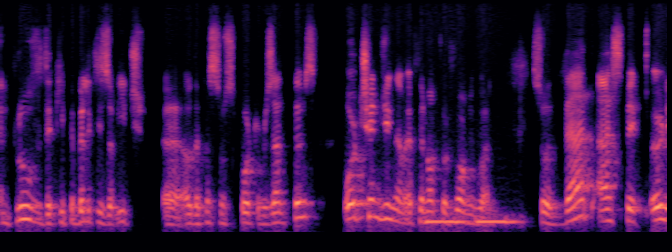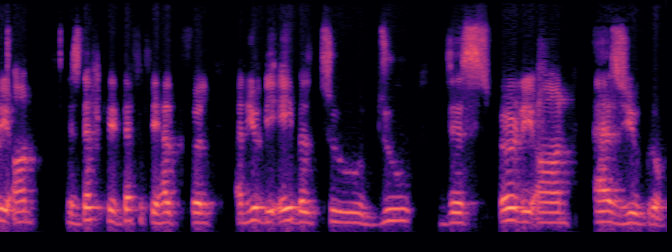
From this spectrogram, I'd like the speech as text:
improve the capabilities of each uh, of the customer support representatives or changing them if they're not performing well. So that aspect early on is definitely, definitely helpful and you'll be able to do this early on as you grow.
